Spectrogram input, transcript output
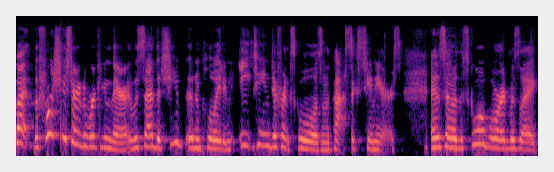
But before she started working there, it was said that she'd been employed in 18 different schools in the past 16 years. And so the school board was like,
